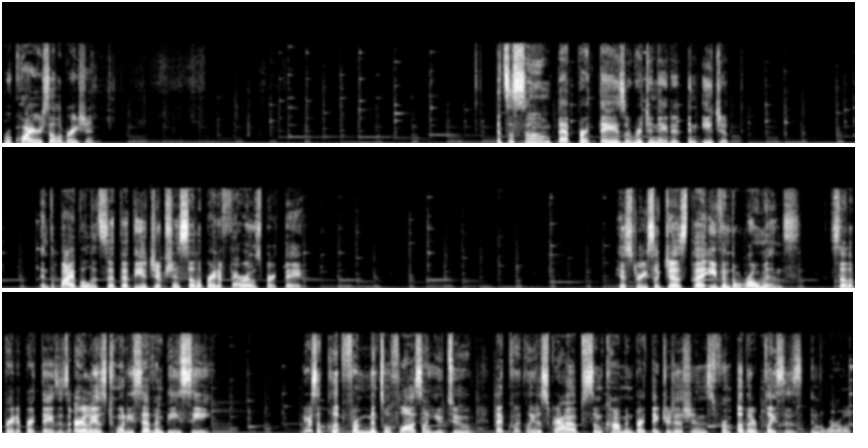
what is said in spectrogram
require celebration? It's assumed that birthdays originated in Egypt. In the Bible, it said that the Egyptians celebrated Pharaoh's birthday. History suggests that even the Romans celebrated birthdays as early as 27 BC. Here's a clip from Mental Floss on YouTube that quickly describes some common birthday traditions from other places in the world.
